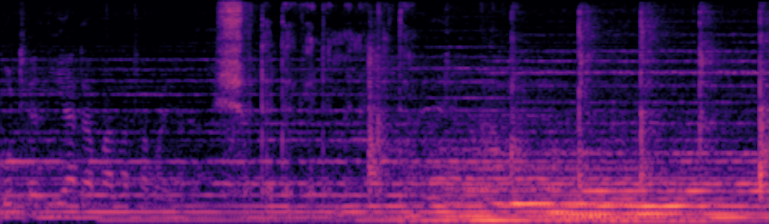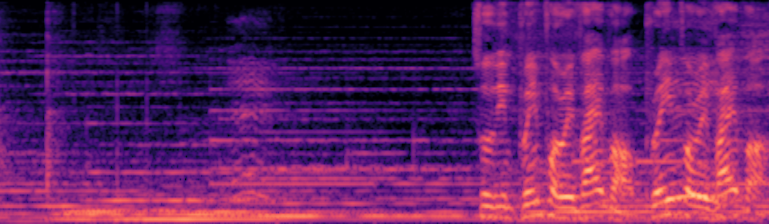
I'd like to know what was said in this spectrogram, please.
Kutelia da Balatabaya. So we've been praying for revival, praying for revival,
